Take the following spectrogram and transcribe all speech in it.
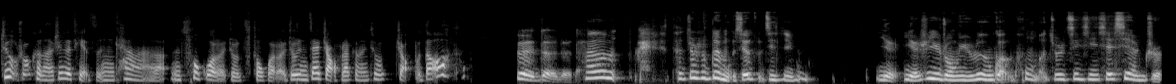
就有时候可能这个帖子你看完了，你错过了就错过了，就是你再找回来可能就找不到了。对对对，它，哎，它就是对某些组进行，也也是一种舆论管控嘛，就是进行一些限制。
